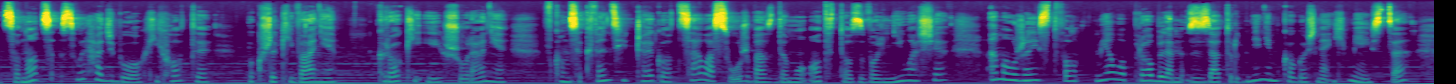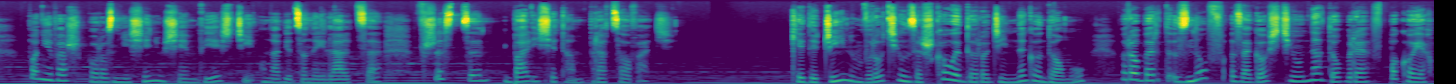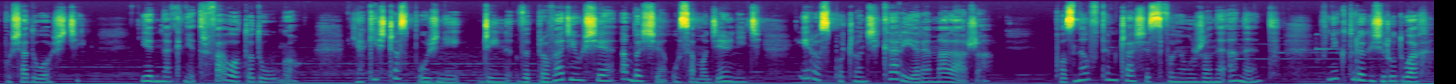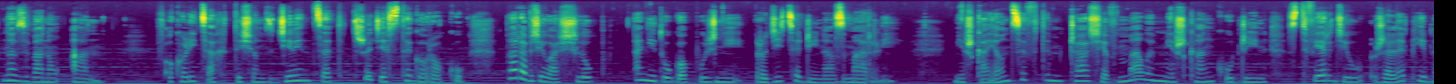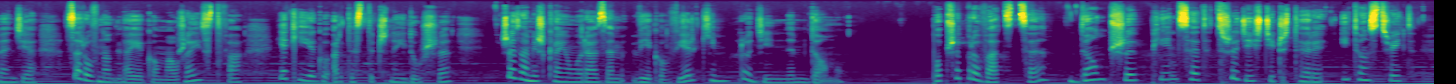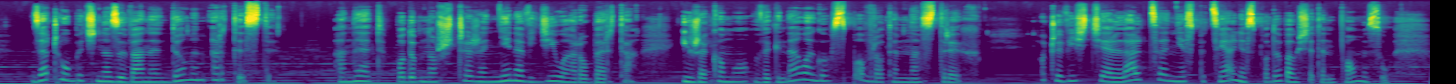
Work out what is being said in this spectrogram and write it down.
Co noc słychać było chichoty, pokrzykiwanie, kroki i szuranie, w konsekwencji czego cała służba z domu Otto zwolniła się, a małżeństwo miało problem z zatrudnieniem kogoś na ich miejsce, ponieważ po rozniesieniu się wieści o nawiedzonej lalce wszyscy bali się tam pracować. Kiedy Jean wrócił ze szkoły do rodzinnego domu, Robert znów zagościł na dobre w pokojach posiadłości. Jednak nie trwało to długo. Jakiś czas później Jean wyprowadził się, aby się usamodzielnić i rozpocząć karierę malarza. Poznał w tym czasie swoją żonę Annette, w niektórych źródłach nazywaną Anne. W okolicach 1930 roku para wzięła ślub, a niedługo później rodzice Gina zmarli. Mieszkający w tym czasie w małym mieszkanku Jean stwierdził, że lepiej będzie zarówno dla jego małżeństwa, jak i jego artystycznej duszy, że zamieszkają razem w jego wielkim rodzinnym domu. Po przeprowadzce dom przy 534 Eaton Street zaczął być nazywany domem artysty. Annette podobno szczerze nienawidziła Roberta i rzekomo wygnała go z powrotem na strych. Oczywiście lalce niespecjalnie spodobał się ten pomysł,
